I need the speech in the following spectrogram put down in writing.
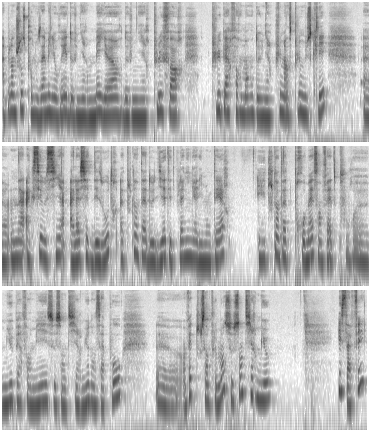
à plein de choses pour nous améliorer, devenir meilleur, devenir plus fort, plus performant, devenir plus mince, plus musclé. Euh, on a accès aussi à l'assiette des autres, à tout un tas de diètes et de planning alimentaires et tout un tas de promesses en fait pour euh, mieux performer, se sentir mieux dans sa peau, euh, en fait tout simplement se sentir mieux. Et ça fait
